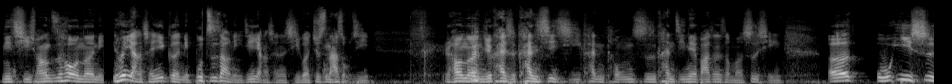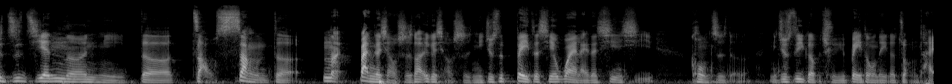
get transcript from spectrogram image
你起床之后呢，你你会养成一个你不知道你已经养成的习惯，就是拿手机。然后呢，你就开始看信息、看通知、看今天发生什么事情，而无意识之间呢，你的早上的那半个小时到一个小时，你就是被这些外来的信息控制的了，你就是一个处于被动的一个状态。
